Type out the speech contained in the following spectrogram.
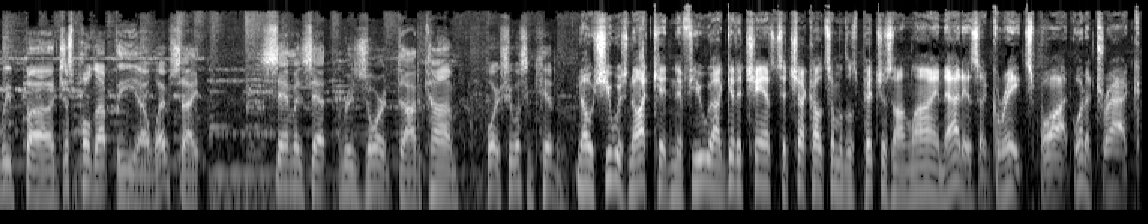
We've uh, just pulled up the uh, website, samosetresort.com. Boy, she wasn't kidding. No, she was not kidding. If you uh, get a chance to check out some of those pictures online, that is a great spot. What a track.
